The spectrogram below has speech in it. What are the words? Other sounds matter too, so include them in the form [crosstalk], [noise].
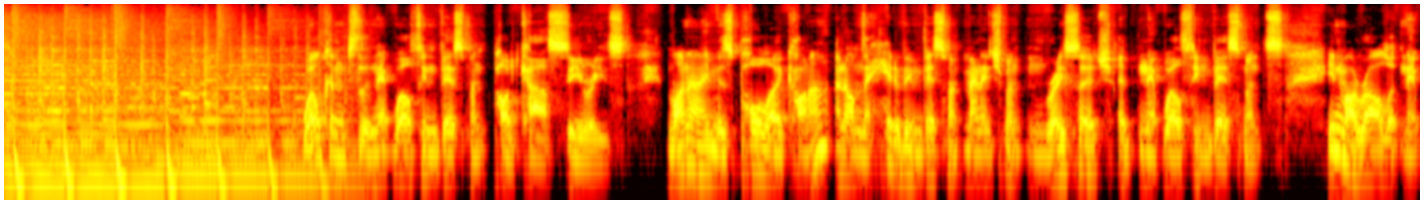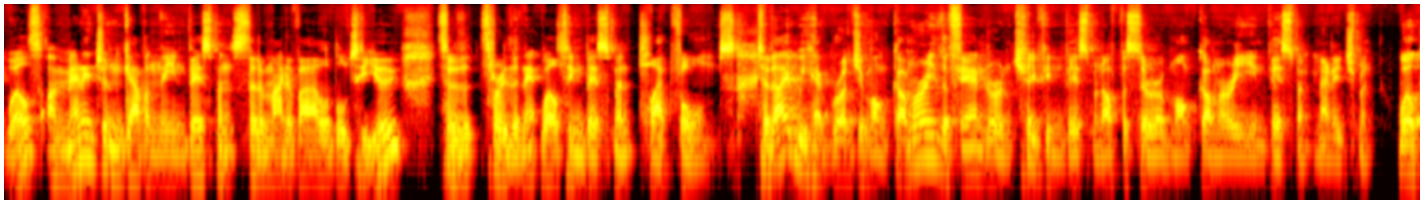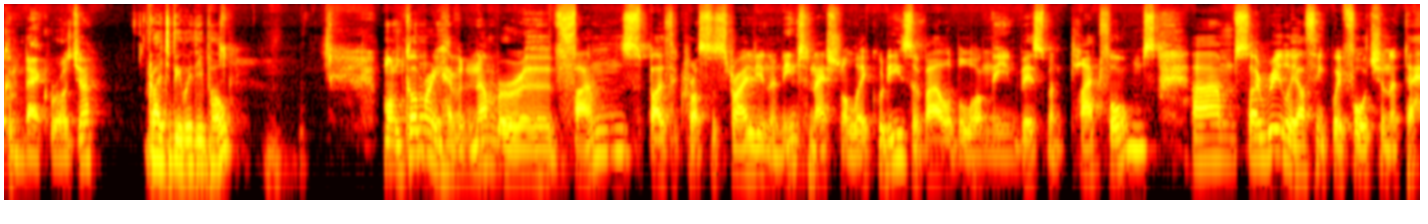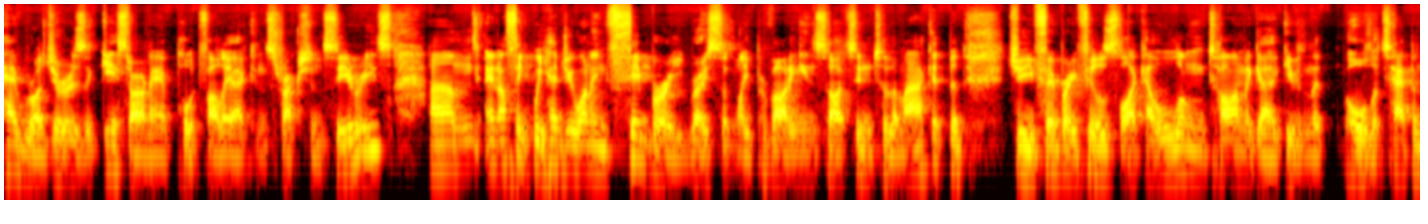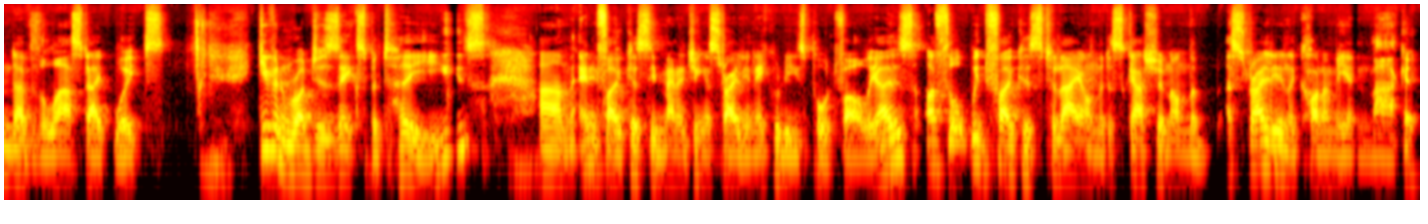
Welcome to the Netwealth Investment Podcast series. My name is Paul O'Connor, and I'm the Head of Investment Management and Research at Netwealth Investments. In my role at Netwealth, I manage and govern the investments that are made available to you through the, through the Netwealth investment platforms. Today, we have Roger Montgomery, the founder and Chief Investment Officer of Montgomery Investment Management. Welcome back, Roger. Great to be with you, Paul. Montgomery have a number of funds, both across Australian and international equities, available on the investment platforms. Um, so, really, I think we're fortunate to have Roger as a guest on our portfolio construction series. Um, and I think we had you on in February recently, providing insights into the market. But, gee, February feels like a long time ago, given that all that's happened over the last eight weeks given Roger's expertise um, and focus in managing Australian equities portfolios, I thought we'd focus today on the discussion on the Australian economy and market.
